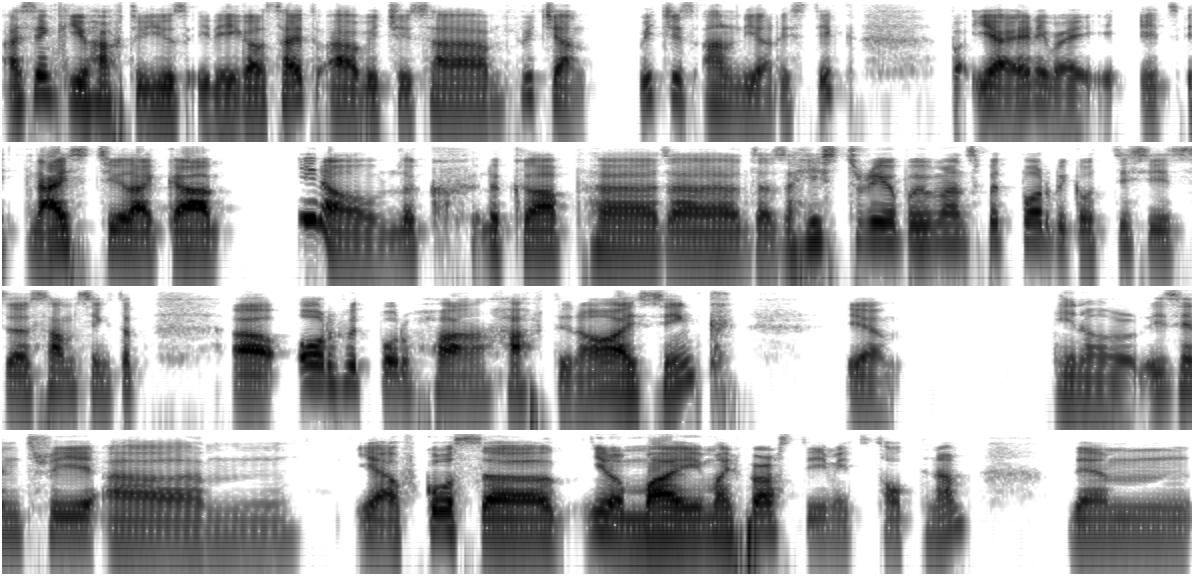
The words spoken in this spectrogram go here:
i think you have to use illegal site uh, which is uh which un- which is unrealistic. But yeah anyway it's it's nice to like uh, you know look look up uh, the, the the history of women's football because this is uh, something that uh, all football fans have to know i think. Yeah you know recently um yeah of course uh you know my my first team is tottenham. Then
